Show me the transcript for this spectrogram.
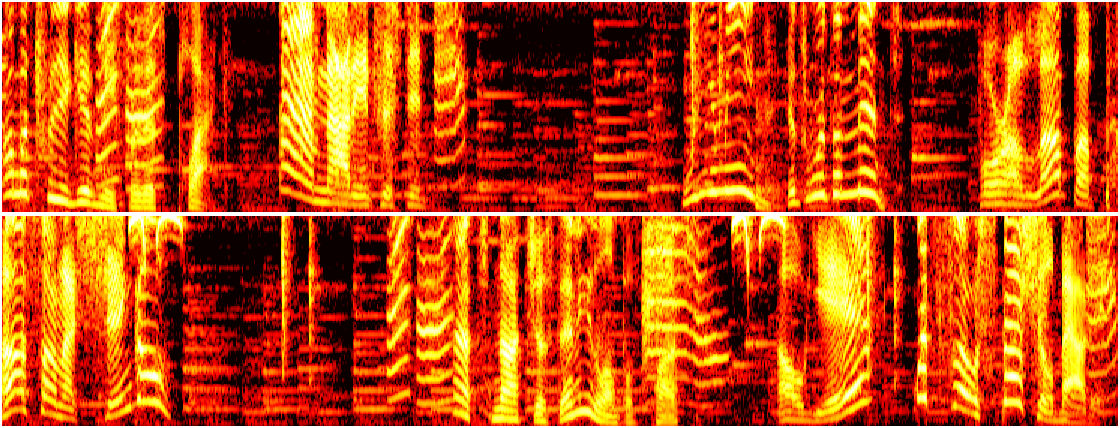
How much will you give me for this plaque? I'm not interested. What do you mean? It's worth a mint. For a lump of pus on a shingle? That's not just any lump of pus. Oh, yeah? What's so special about it?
